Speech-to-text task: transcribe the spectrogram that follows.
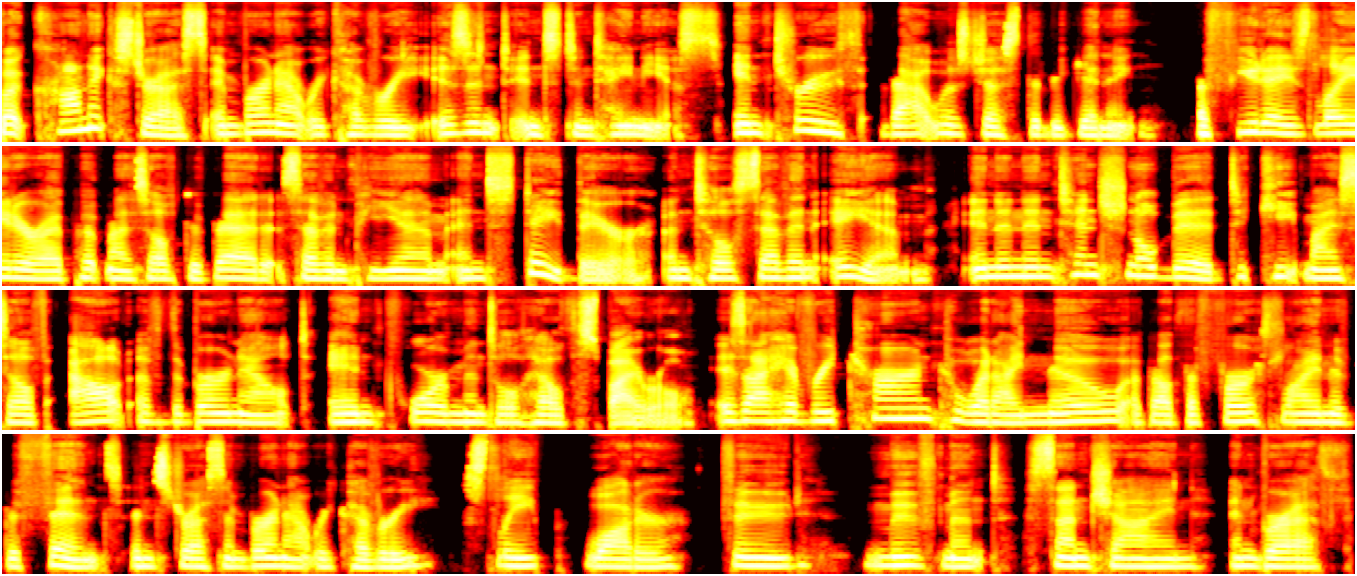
but chronic stress and burnout recovery isn't instantaneous. In truth, that was just the beginning. A few days later, I put myself to bed at 7 p.m. and stayed there until 7 a.m. in an intentional bid to keep myself out of the burnout and poor mental health spiral. As I have returned to what I know about the first line of defense in stress and burnout recovery sleep, water, food, movement, sunshine, and breath,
